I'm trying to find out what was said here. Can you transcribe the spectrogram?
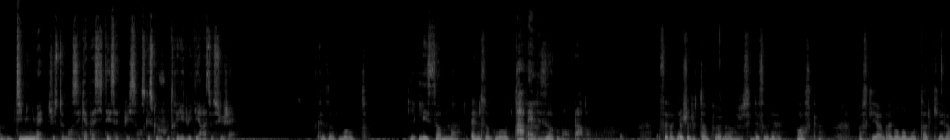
diminuait justement ses capacités, cette puissance. Qu'est-ce que vous voudriez lui dire à ce sujet? Elles augmentent. Les hommes mentent Elles augmentent. Ah, elles augmentent, pardon. C'est vrai que je lutte un peu là. Je suis désolée. Oh. Parce que parce qu'il y a vraiment mon mental qui est là.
